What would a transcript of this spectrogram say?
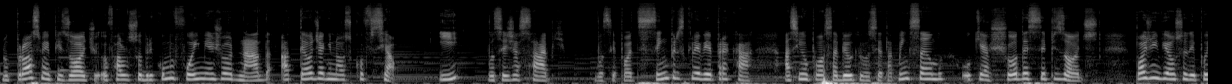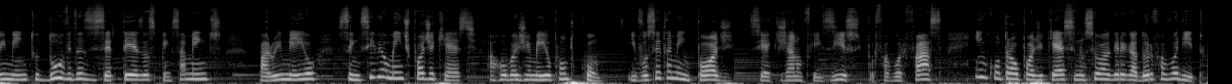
No próximo episódio eu falo sobre como foi minha jornada até o diagnóstico oficial. E você já sabe, você pode sempre escrever para cá. Assim eu posso saber o que você está pensando, o que achou desses episódios. Pode enviar o seu depoimento, dúvidas e certezas, pensamentos para o e-mail sensivelmentepodcast@gmail.com. E você também pode, se é que já não fez isso, por favor faça, encontrar o podcast no seu agregador favorito,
